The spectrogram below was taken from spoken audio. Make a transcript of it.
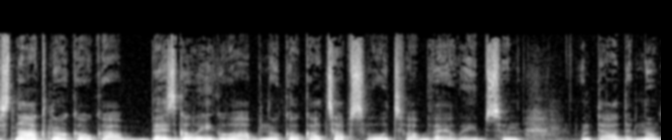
es nāku no kaut kā bezgalīga laba, no kaut kādas absolūtas labvēlības, un, un tāda, nu,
